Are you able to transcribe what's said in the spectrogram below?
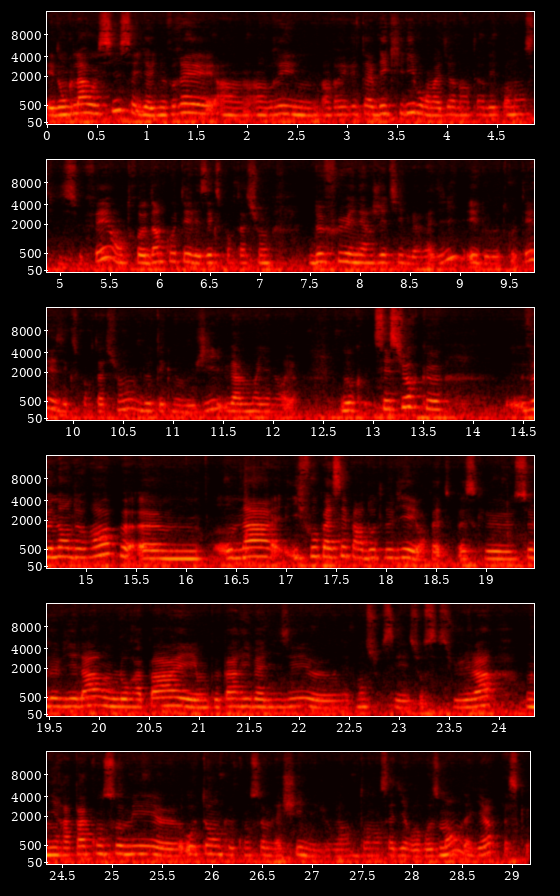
Et donc là aussi, il y a une un, vrai, un véritable équilibre, on va dire, d'interdépendance qui se fait entre, d'un côté, les exportations de flux énergétiques vers l'Asie et de l'autre côté les exportations de technologies vers le Moyen-Orient. Donc c'est sûr que venant d'Europe, euh, on a, il faut passer par d'autres leviers en fait, parce que ce levier-là, on ne l'aura pas et on ne peut pas rivaliser euh, honnêtement sur ces, sur ces sujets-là on n'ira pas consommer euh, autant que consomme la Chine, et j'aurais tendance à dire heureusement d'ailleurs, parce que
